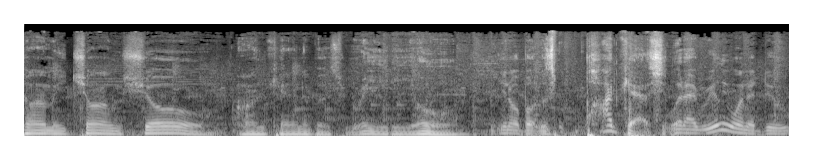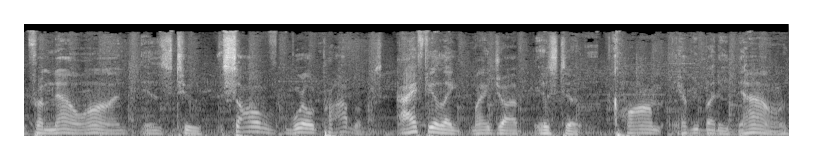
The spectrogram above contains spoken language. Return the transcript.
Tommy Chong Show on Cannabis Radio. You know, about this podcast, what I really want to do from now on is to solve world problems. I feel like my job is to calm everybody down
